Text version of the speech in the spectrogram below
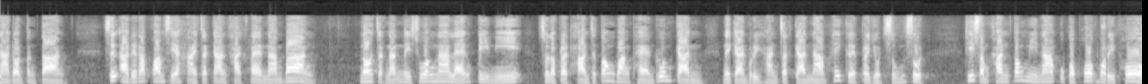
นาดอนต่างๆ ซึ่งอาจได้รับความเสียหายจากการขาดแคลนน้ำบ้าง นอกจากนั้นในช่วงหน้าแล้งปีนี้ชลประทานจะต้องวางแผนร่วมกัน ในการบริหารจัดการน้ำให้เกิดประโยชน์สูงสุด ที่สำคัญต้องมีน้ำอุปโภคบริโภค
